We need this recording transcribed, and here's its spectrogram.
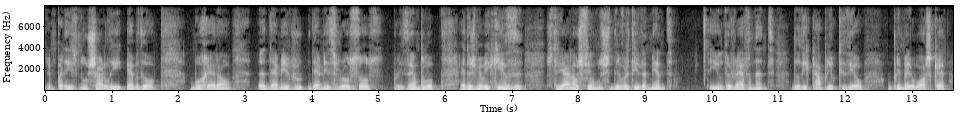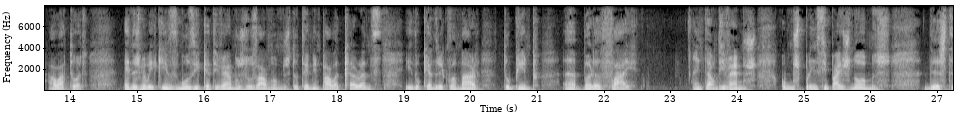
em Paris, no Charlie Hebdo. Morreram eh, Demis, Demis Roussos, por exemplo. Em 2015 estrearam os filmes Divertidamente e o The Revenant do DiCaprio, que deu o primeiro Oscar ao ator. Em 2015, música, tivemos os álbuns do Tame Impala Currents e do Kendrick Lamar To Pimp Butterfly. Então tivemos como os principais nomes deste,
